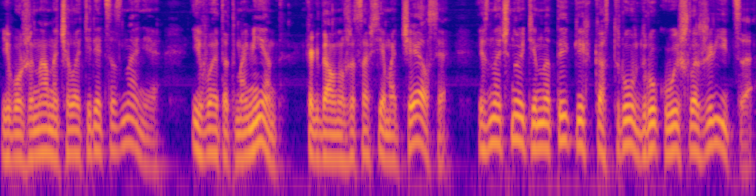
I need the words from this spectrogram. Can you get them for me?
Его жена начала терять сознание, и в этот момент, когда он уже совсем отчаялся, из ночной темноты к их костру вдруг вышла жрица.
